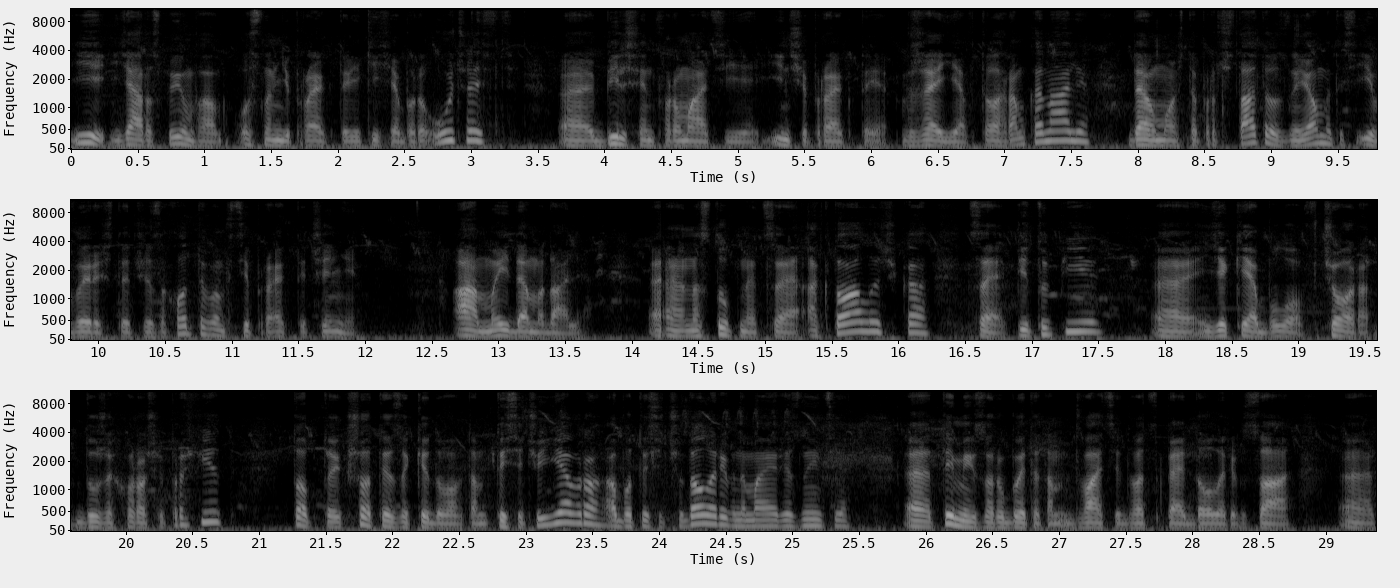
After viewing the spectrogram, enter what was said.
І я розповім вам основні проекти, в яких я беру участь. Е, Більше інформації, інші проекти вже є в телеграм-каналі, де ви можете прочитати, ознайомитись і вирішити, чи заходити вам в ці проекти чи ні. А ми йдемо далі. Е, Наступне це актуалочка, це P2P, е, яке було вчора дуже хороший профіт. Тобто, якщо ти закидував там 1000 євро або 1000 доларів, немає різниці, ти міг заробити там 20-25 доларів за е,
